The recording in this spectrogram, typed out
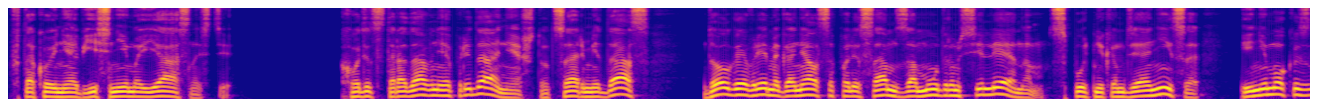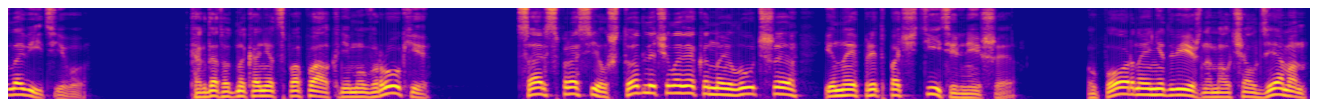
в такой необъяснимой ясности. Ходит стародавнее предание, что царь Мидас долгое время гонялся по лесам за мудрым Селеном, спутником Диониса, и не мог изловить его. Когда тот, наконец, попал к нему в руки — Царь спросил, что для человека наилучшее и наипредпочтительнейшее. Упорно и недвижно молчал демон.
